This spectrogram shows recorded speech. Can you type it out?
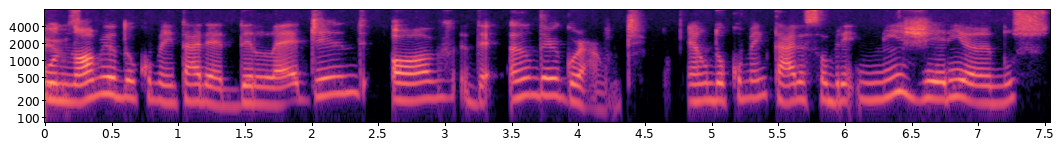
O nome do documentário é The Legend of the Underground. É um documentário sobre nigerianos,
